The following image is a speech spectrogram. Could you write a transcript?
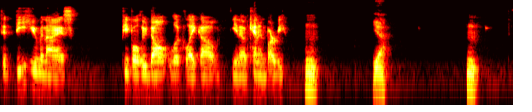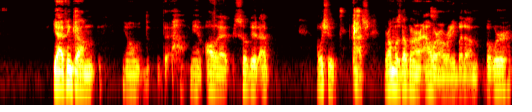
to dehumanize people who don't look like um, you know Ken and Barbie. Hmm. Yeah. Hmm. Yeah, I think um, you know, the, the, man, all of that so good. I I wish you, gosh, we're almost up on our hour already, but um, but we're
